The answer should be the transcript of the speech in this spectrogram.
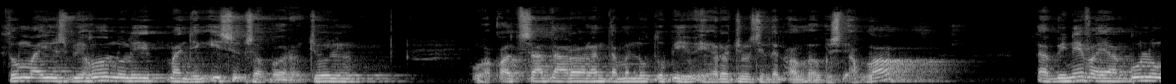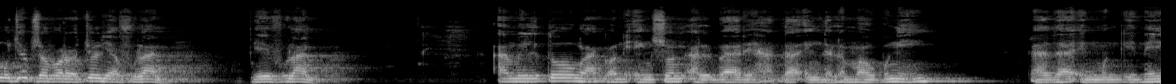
Thumma yusbihu nuli manjing isu sopo rojul. Waqad satara lan temen nutupi ing rojul sinten Allah Gusti Allah Tabine fayaqulu ngucap sopo rojul ya fulan. Ya fulan. Amil tu nglakoni ingsun albari hata ing dalam mau bengi. Kada ing mengkini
